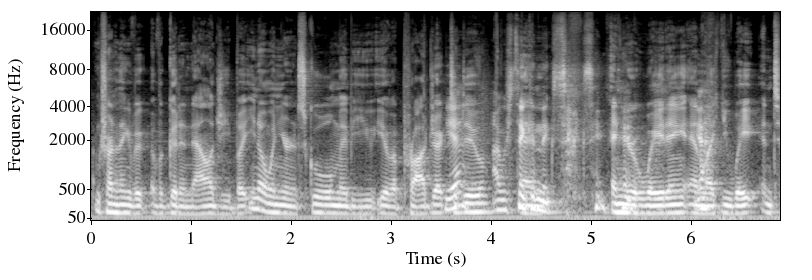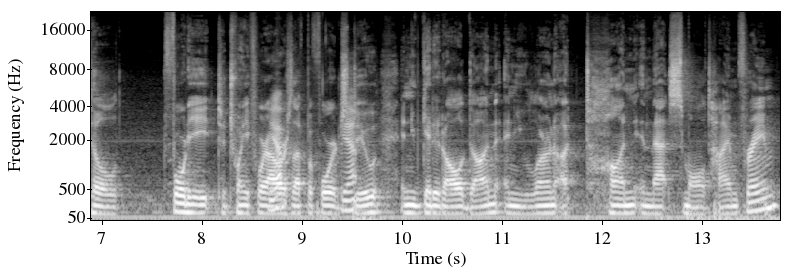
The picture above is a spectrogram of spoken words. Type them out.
i'm trying to think of a, of a good analogy but you know when you're in school maybe you, you have a project yeah, to do I was thinking and- the exact same thing. and you're waiting and Yeah. like you wait until 48 to 24 Yep. hours left before it's Yep. due and you get it all done and you learn a ton in that small time frame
